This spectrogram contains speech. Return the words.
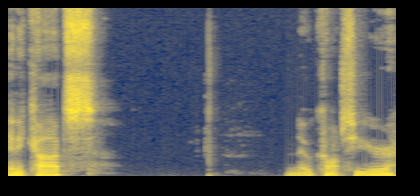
any cards. No cops here.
